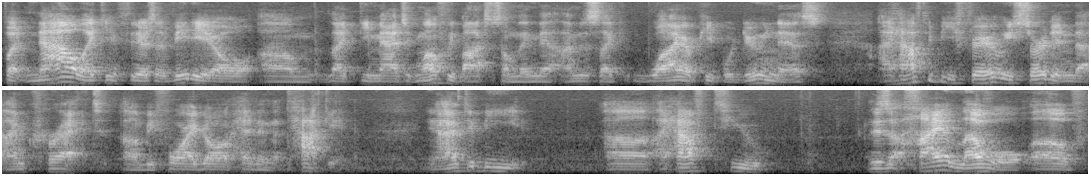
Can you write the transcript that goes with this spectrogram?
but now like if there's a video um, like the magic monthly box or something that I'm just like why are people doing this I have to be fairly certain that I'm correct um, before I go ahead and attack it. And I have to be, uh, I have to, there's a higher level of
